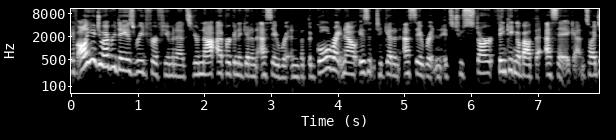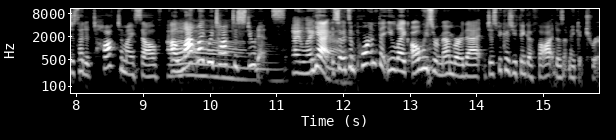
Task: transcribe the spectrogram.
if all you do every day is read for a few minutes, you're not ever going to get an essay written. But the goal right now isn't to get an essay written, it's to start thinking about the essay again. So I just had to talk to myself a lot like we talk to students. Ah, I like Yeah. That. So it's important that you like always remember that just because you think a thought doesn't make it true.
